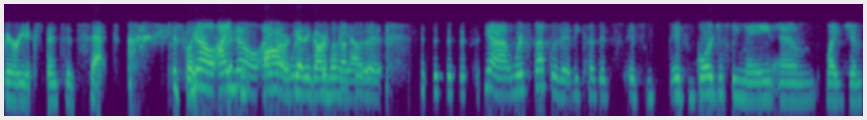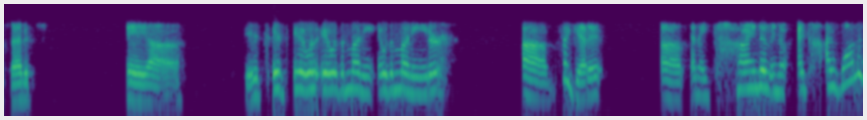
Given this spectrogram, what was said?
very expensive set. it's like no, I know, I know. getting our money out with of it. it. yeah, we're stuck with it because it's it's it's gorgeously made and like Jim said, it's a uh it's it it was it was a money it was a money eater. Um, so I get it. Uh, and I kind of you know I I want to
